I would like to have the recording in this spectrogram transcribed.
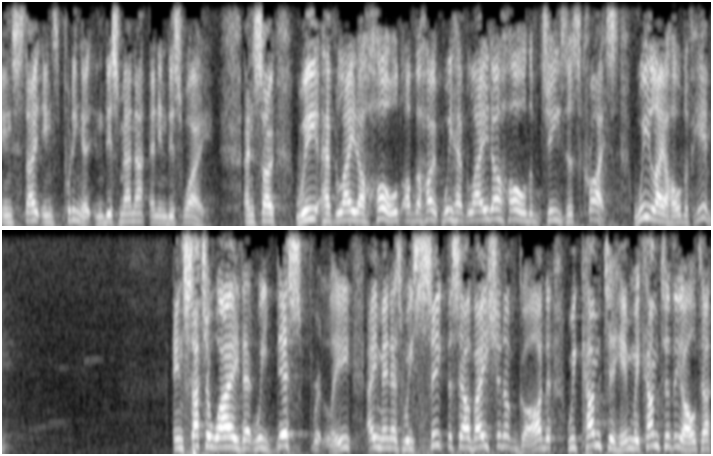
in, state, in putting it in this manner and in this way. And so we have laid a hold of the hope. We have laid a hold of Jesus Christ. We lay a hold of Him in such a way that we desperately, amen, as we seek the salvation of God, we come to Him, we come to the altar,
